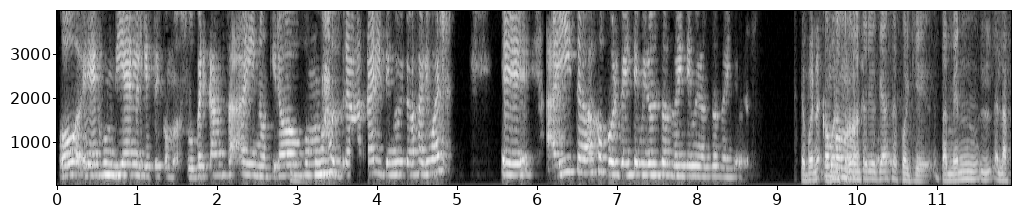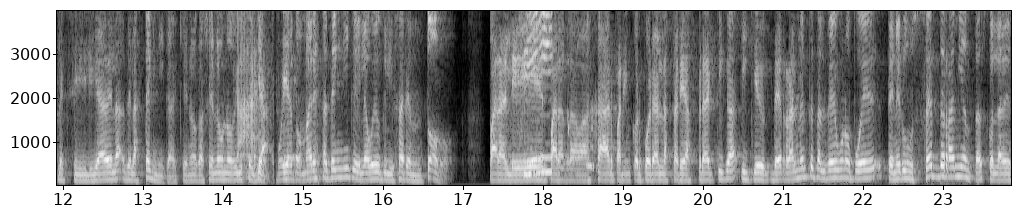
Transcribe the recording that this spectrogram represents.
o es un día en el que estoy como súper cansada y no quiero como trabajar y tengo que trabajar igual, eh, ahí trabajo por 20 minutos, 20 minutos, 20 minutos. Es bueno, ese comentario que haces porque también la flexibilidad de, las técnicas, que en ocasiones uno dice, ya, voy a tomar esta técnica y la voy a utilizar en todo, para leer, para trabajar, para incorporar las tareas prácticas y que realmente tal vez uno puede tener un set de herramientas con la de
